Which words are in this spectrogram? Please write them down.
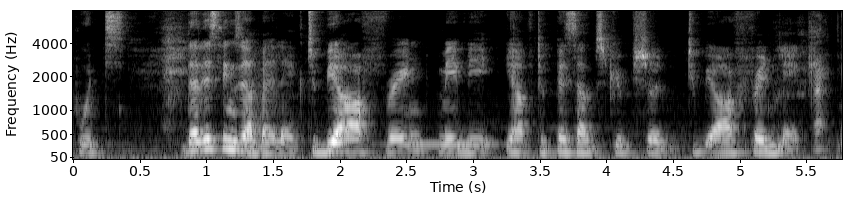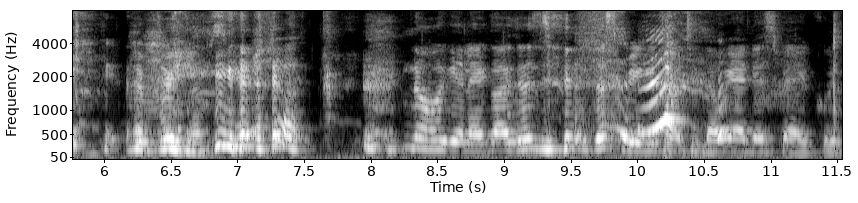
put there are these things whereby like to be our friend maybe you have to pay subscription. To be our friend like every no okay like I was just just bring it out in the weirdest way I could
